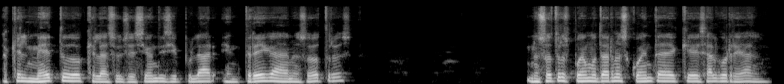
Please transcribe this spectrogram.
aquel método que la sucesión discipular entrega a nosotros, nosotros podemos darnos cuenta de que es algo real,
